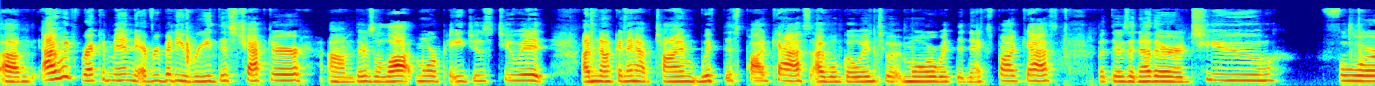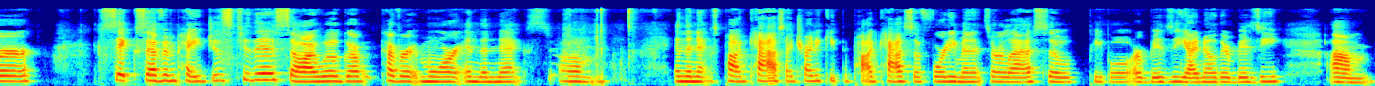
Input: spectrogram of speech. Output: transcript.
um, I would recommend everybody read this chapter. Um, there's a lot more pages to it. I'm not going to have time with this podcast. I will go into it more with the next podcast. But there's another two, four, six, seven pages to this. So I will go cover it more in the next um, in the next podcast. I try to keep the podcast of 40 minutes or less so people are busy. I know they're busy. Um,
